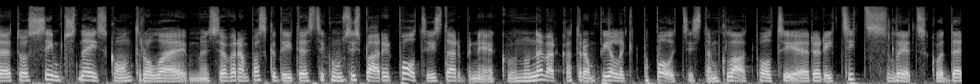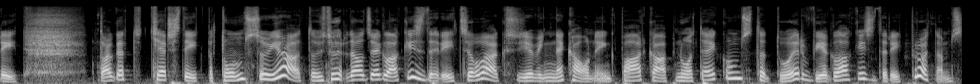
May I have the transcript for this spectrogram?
eh, tos simtus neizkontrolē, mēs jau varam paskatīties, cik mums vispār ir policijas darbinieku. Nu, nevar katram pielikt pa policistam klāt. Policijai ir arī citas lietas, ko darīt. Tagad ķerstīt pa tumsu, jā, to, ir daudz vieglāk izdarīt. Cilvēks, ja viņi nekaunīgi pārkāpj noteikums, tad to ir vieglāk izdarīt, protams.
